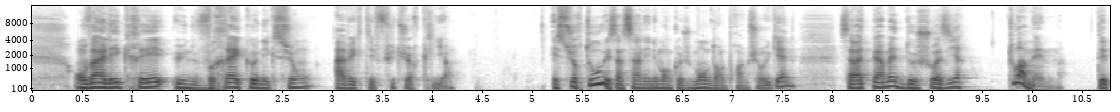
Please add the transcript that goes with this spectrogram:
On va aller créer une vraie connexion avec tes futurs clients. Et surtout, et ça c'est un élément que je montre dans le programme Shuriken, ça va te permettre de choisir toi-même tes,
